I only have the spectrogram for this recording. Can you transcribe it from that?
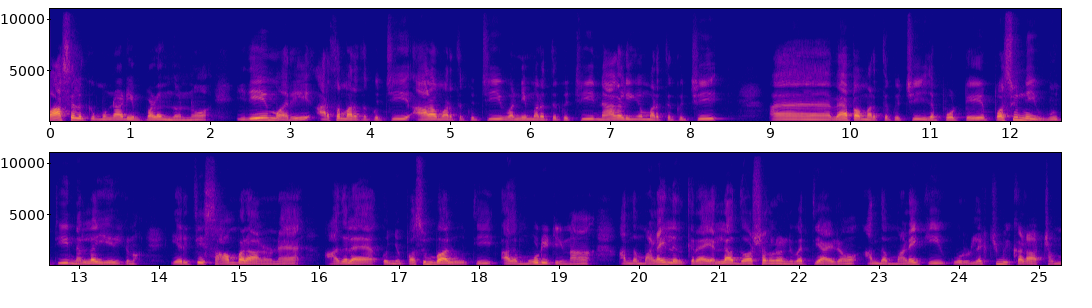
வாசலுக்கு முன்னாடியும் பள்ளம் இதே மாதிரி அரச மரத்து குச்சி ஆலமரத்து குச்சி வன்னி மரத்து குச்சி நாகலிங்க மரத்து குச்சி வேப்ப மரத்து குச்சி இதை போட்டு பசு நெய் ஊற்றி நல்லா எரிக்கணும். எரித்து சாம்பல் ஆனோடனே அதில் கொஞ்சம் பசும்பால் ஊற்றி அதை மூடிட்டிங்கன்னா அந்த மனையில் இருக்கிற எல்லா தோஷங்களும் நிவர்த்தி ஆகிடும் அந்த மனைக்கு ஒரு லட்சுமி கடாட்சம்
